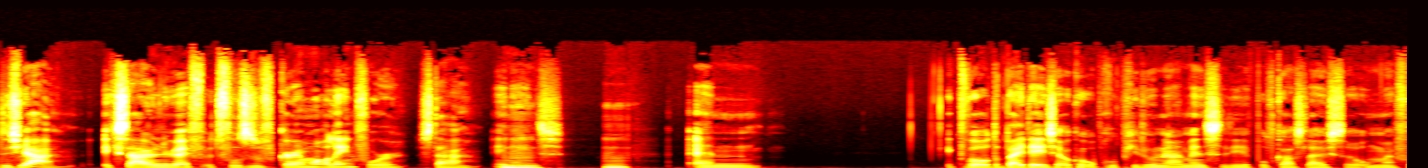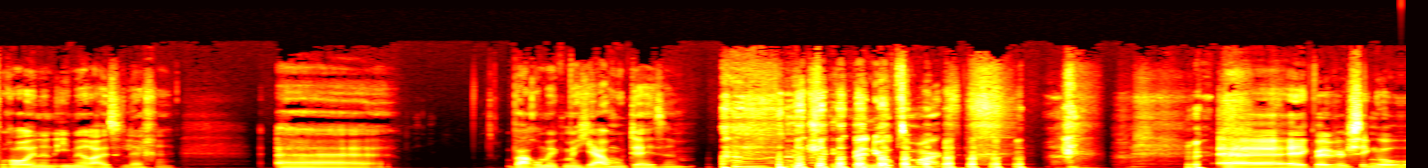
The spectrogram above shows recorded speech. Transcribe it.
dus ja, ik sta er nu even. Het voelt alsof ik er helemaal alleen voor sta ineens. Mm. En ik wilde bij deze ook een oproepje doen aan mensen die de podcast luisteren om me vooral in een e-mail uit te leggen eh, waarom ik met jou moet daten. ik, ben nu op de markt. Eh, ik ben weer single.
